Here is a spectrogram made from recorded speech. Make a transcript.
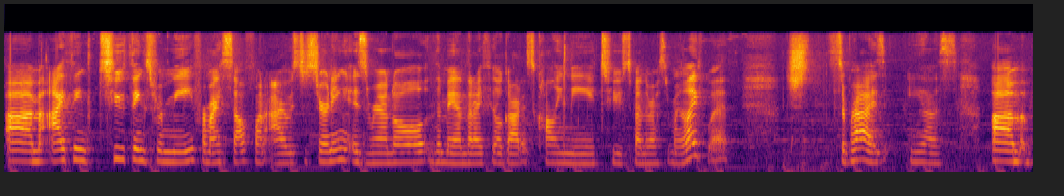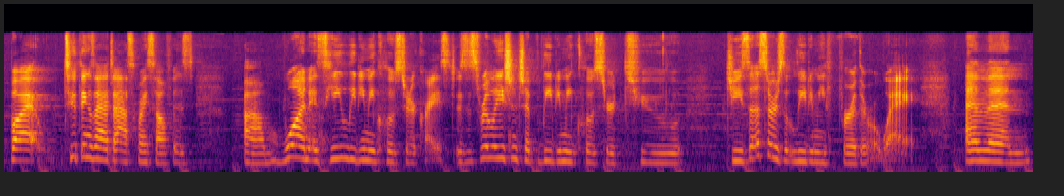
um, I think two things for me, for myself, when I was discerning, is Randall the man that I feel God is calling me to spend the rest of my life with. Surprise, yes. Um, but two things I had to ask myself is, um, one, is he leading me closer to Christ? Is this relationship leading me closer to Jesus, or is it leading me further away? And then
